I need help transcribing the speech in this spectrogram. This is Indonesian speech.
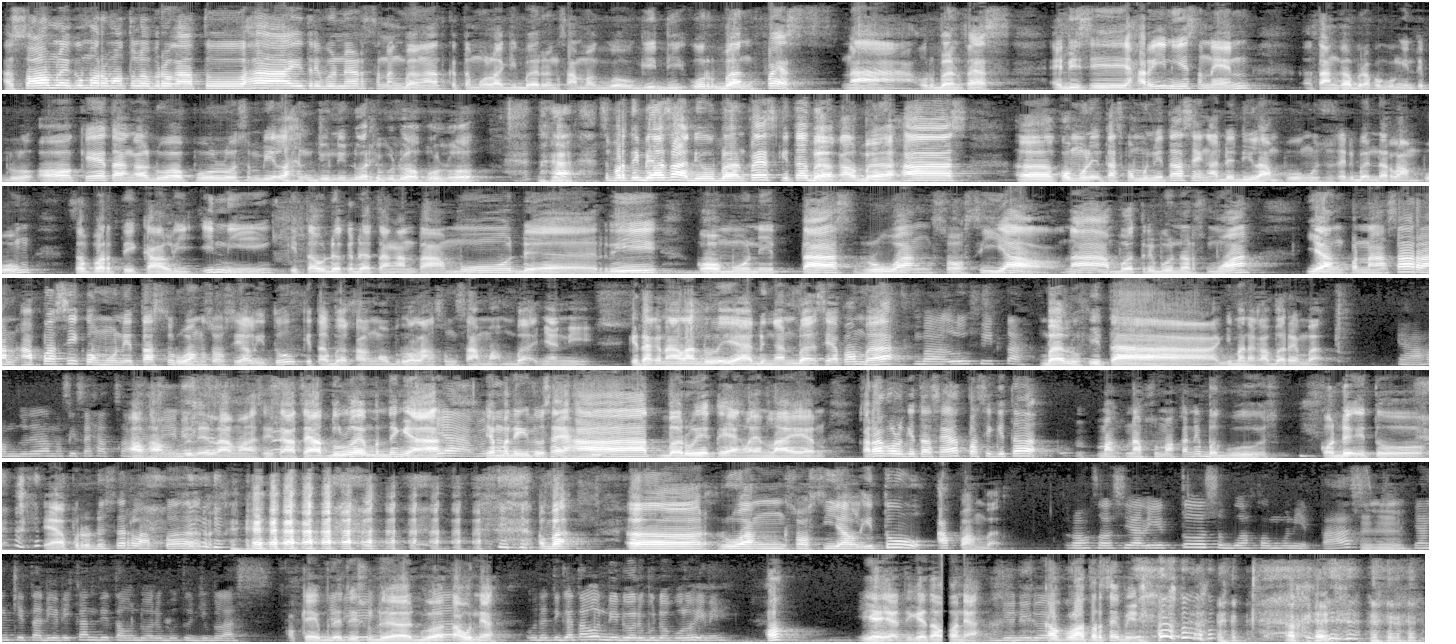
Assalamualaikum warahmatullahi wabarakatuh. Hai Tribuner, senang banget ketemu lagi bareng sama gue Ugi di Urban Fest. Nah, Urban Fest edisi hari ini Senin, tanggal berapa gue ngintip dulu? Oke, tanggal 29 Juni 2020. Nah, seperti biasa di Urban Fest kita bakal bahas eh, komunitas-komunitas yang ada di Lampung, khususnya di Bandar Lampung. Seperti kali ini kita udah kedatangan tamu dari komunitas ruang sosial. Nah, buat tribuner semua yang penasaran apa sih komunitas ruang sosial itu, kita bakal ngobrol langsung sama mbaknya nih. Kita kenalan dulu ya dengan mbak siapa mbak? Mbak Luvita. Mbak Luvita. Gimana kabarnya mbak? Ya, alhamdulillah masih sehat sampai hari ini. Alhamdulillah masih sehat-sehat dulu yang penting ya. Ya, yang benar, penting benar. itu sehat, baru ya ke yang lain-lain. Karena kalau kita sehat pasti kita mak- nafsu makannya bagus. Kode itu. Ya, produser lapar. mbak, eh, ruang sosial itu apa, Mbak? Ruang sosial itu sebuah komunitas Mm-mm. yang kita dirikan di tahun 2017. Oke, berarti Jadi, sudah dua udah- tahun ya? Udah tiga tahun di 2020 ini. Oh, iya ya, tiga tahun ya. Juni 2020. Kalkulator saya beda. Oke.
